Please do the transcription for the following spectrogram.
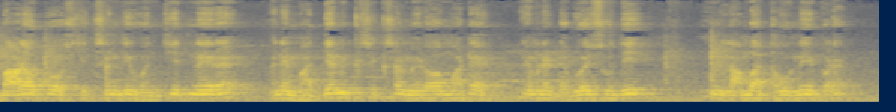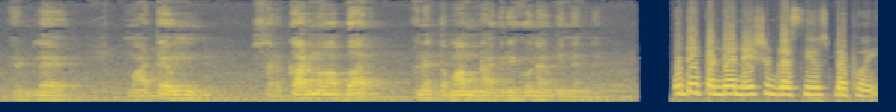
બાળકો શિક્ષણથી વંચિત નહીં રહે અને માધ્યમિક શિક્ષણ મેળવવા માટે એમણે ડભોઈ સુધી લાંબા થવું નહીં પડે. એટલે માટે હું સરકારનો આભાર અને તમામ નાગરિકોને અભિનંદન. Uday Pandya nation plus news Dabhoi.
